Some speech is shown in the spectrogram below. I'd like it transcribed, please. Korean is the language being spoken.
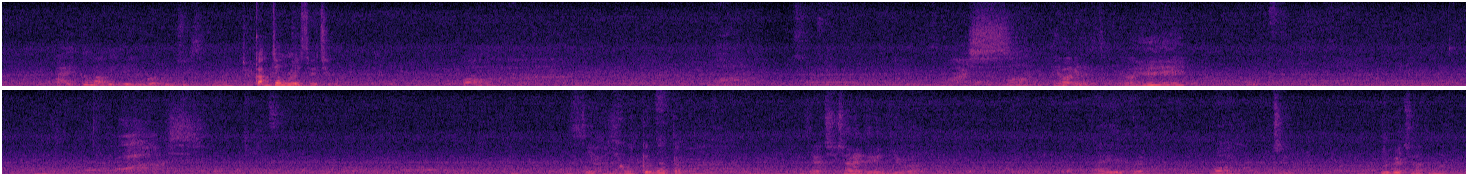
깔끔하게 돼 있는 걸 볼 수 있습니다. 저 깜짝 놀랐어요 지금. 와. 와씨. 와 대박이다 진짜. 대박이다. 진짜 예쁘다. 이건 끝났다. 제가 추천해드린 이유가 아 이거 예뻐요? 와 이거 뭐지? 물배추 같은 거 같은데?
